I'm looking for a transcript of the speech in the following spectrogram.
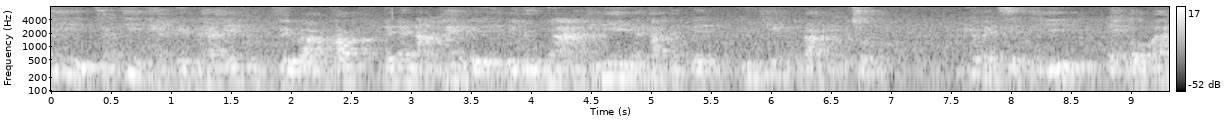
ที่สถานที่แห่งหนึ่งนะฮะในคุณซิรามก็ได้แนะนำให้ไปไปดูงานที่นี่นะครับมันเป็นพื้นที่ของรัฐเอกชนนี่ก็เป็นเศรษฐีใหญ่โตมาก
